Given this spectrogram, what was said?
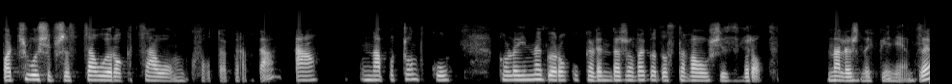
płaciło się przez cały rok całą kwotę, prawda? A na początku kolejnego roku kalendarzowego dostawało się zwrot należnych pieniędzy.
